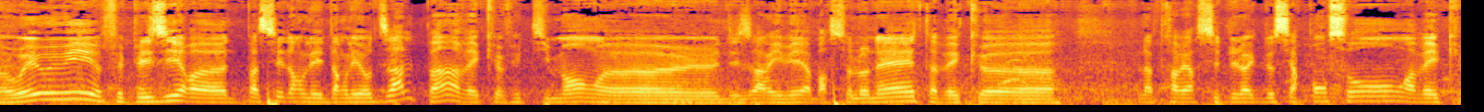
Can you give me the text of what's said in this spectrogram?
Euh, oui, oui, oui, ça fait plaisir euh, de passer dans les, dans les Hautes-Alpes, hein, avec effectivement euh, des arrivées à Barcelonnette, avec la traversée du lac de Serponçon, avec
